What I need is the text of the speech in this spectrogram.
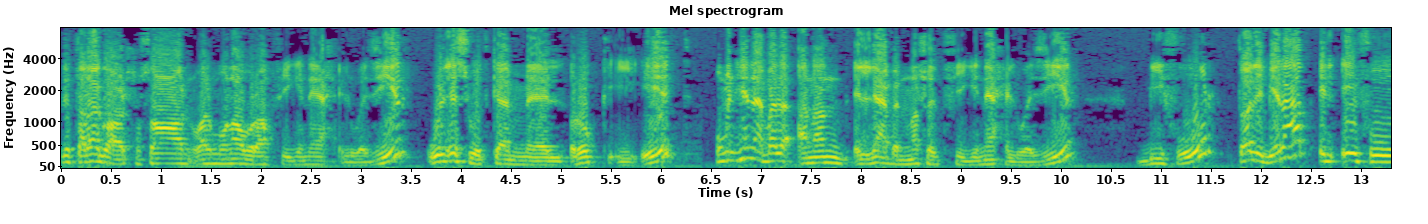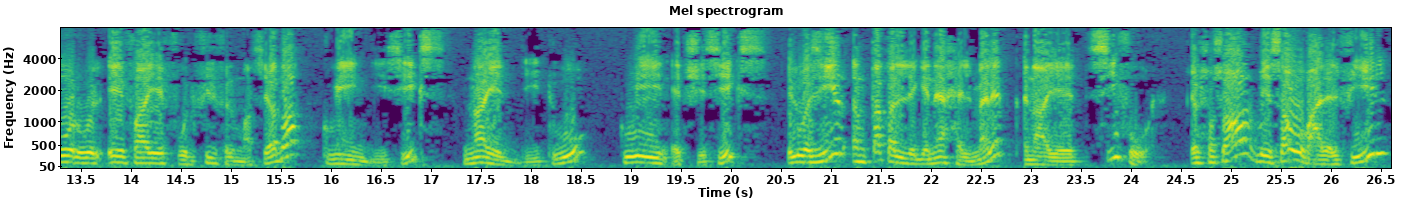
لتراجع الحصان والمناورة في جناح الوزير. والأسود كمل rook E 8 ومن هنا بدأ أناند اللعب النشط في جناح الوزير B 4 طالب يلعب ال A 4 وال A 5 والفيل في المصيدة queen D 6 knight D 2 queen H 6 الوزير انتقل لجناح الملك knight C 4 الحصان بيصوب على الفيل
